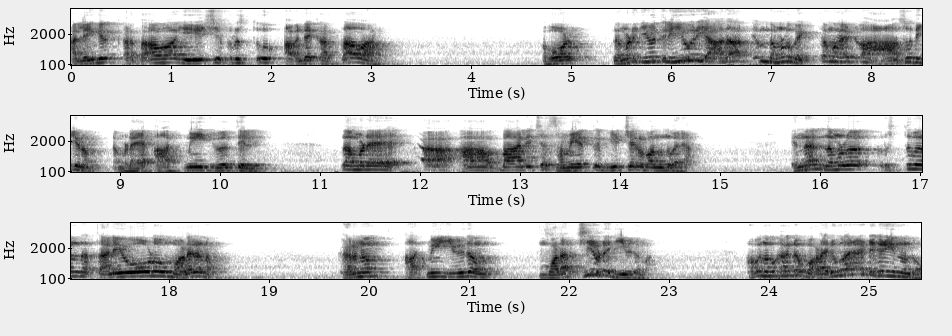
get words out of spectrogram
അല്ലെങ്കിൽ കർത്താവ് യേശു ക്രിസ്തു അവന്റെ കർത്താവാണ്. അപ്പോൾ നമ്മുടെ ജീവിതത്തിൽ ഈ ഒരു യാഥാർത്ഥ്യം നമ്മൾ വ്യക്തമായിട്ട് ആസ്വദിക്കണം. നമ്മുടെ ആത്മീയ ജീവിതത്തിൽ നമ്മുടെ ബാലിച്ച സമയത്ത് വീഴ്ചകൾ വന്നു വരാം. എന്നാൽ നമ്മൾ ക്രിസ്തുവെന്ന തലയോളം വളരണം. കാരണം ആത്മീയ ജീവിതം വളർച്ചയുടെ ജീവിതമാണ്. അപ്പോൾ നമുക്ക് അങ്ങനെ വളരുവാനായിട്ട് കഴിയുന്നുണ്ടോ?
